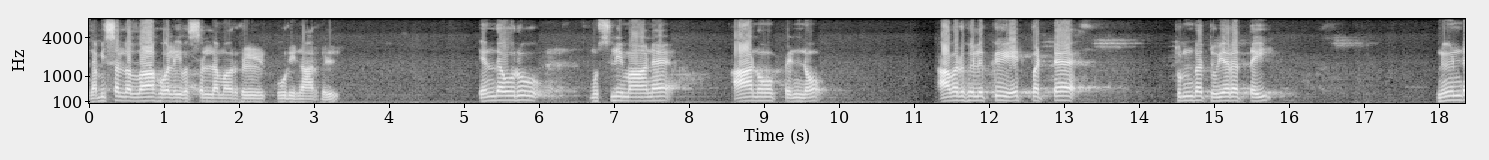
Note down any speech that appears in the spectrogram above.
நபிசல்லாஹு அலை வசல்லம் அவர்கள் கூறினார்கள் எந்த ஒரு முஸ்லிமான ஆணோ பெண்ணோ அவர்களுக்கு ஏற்பட்ட துன்ப துயரத்தை நீண்ட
